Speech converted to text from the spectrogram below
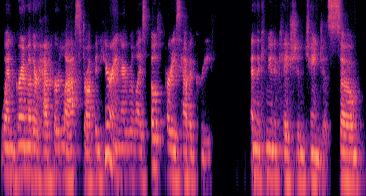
when grandmother had her last drop in hearing, I realized both parties have a grief and the communication changes. So,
